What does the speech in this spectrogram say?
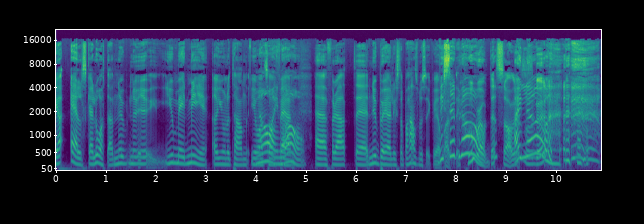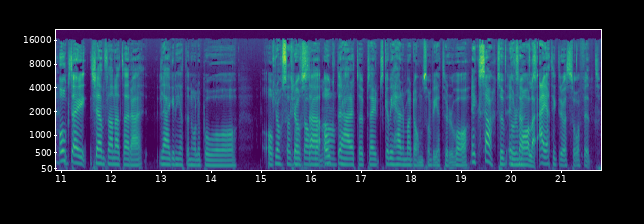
jag älskar låten. Nu, nu, you made me a Jonathan No, Johansson-fan. know. Eh, för att eh, nu börjar jag lyssna på hans musik. För jag Visst bara, är det bra? Who wrote this song? I This is know. good." och så här, känslan att så här, lägenheten håller på och krossa. ja. Och det här är typ, så här, ska vi härma dem som vet hur det var? Exakt. Typ exakt. normala. Nej, jag tyckte det var så fint.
